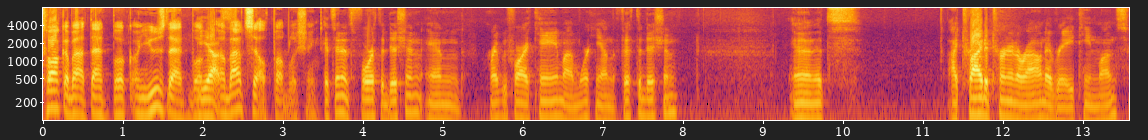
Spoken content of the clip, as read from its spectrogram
talk about that book or use that book Yes. about self-publishing. it's in its fourth edition, and right before I came, I'm working on the fifth edition. And it's, I try to turn it around every 18 months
